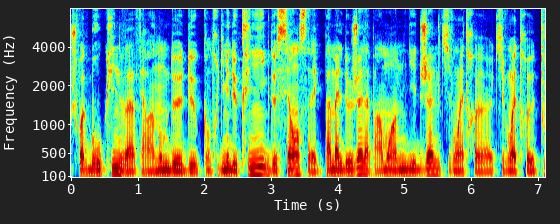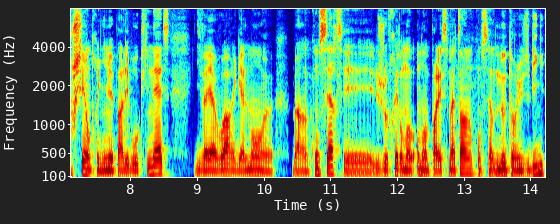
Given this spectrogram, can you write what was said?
je crois que Brooklyn va faire un nombre de, de, entre guillemets, de cliniques, de séances avec pas mal de jeunes, apparemment un millier de jeunes qui vont être, euh, qui vont être touchés, entre guillemets, par les Brooklyn Nets. Il va y avoir également euh, bah, un concert, c'est Geoffrey, on en, on en parlait ce matin, un concert Notorious Big.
